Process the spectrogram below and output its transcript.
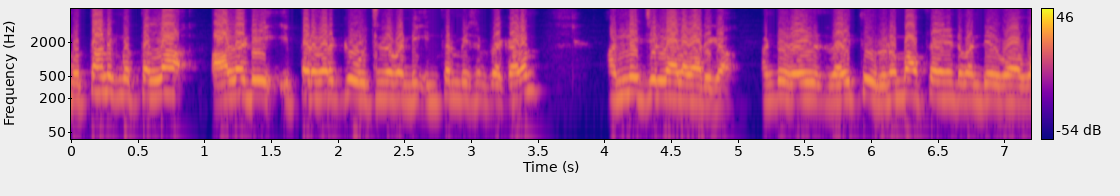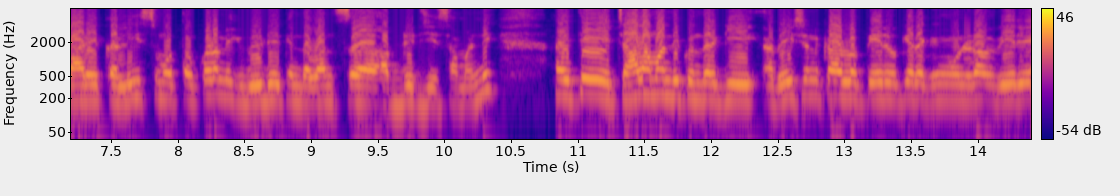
మొత్తానికి మొత్తంలో ఆల్రెడీ ఇప్పటి వరకు వచ్చినటువంటి ఇన్ఫర్మేషన్ ప్రకారం అన్ని జిల్లాల వారిగా అంటే రైతు రుణమాఫీ అయినటువంటి వారి యొక్క లీస్ట్ మొత్తం కూడా మీకు వీడియో కింద వన్స్ అప్డేట్ uh, చేశామండి. అయితే చాలా మంది కొందరికి రేషన్ కార్డులో పేరు ఒకే రకంగా ఉండడం వేరే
